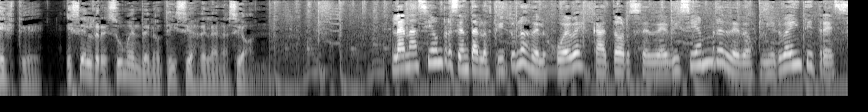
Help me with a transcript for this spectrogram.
Este es el resumen de Noticias de la Nación. La Nación presenta los títulos del jueves 14 de diciembre de 2023.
